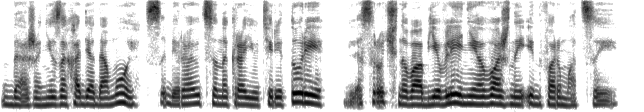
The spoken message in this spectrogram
даже не заходя домой, собираются на краю территории для срочного объявления важной информации.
